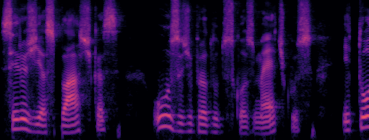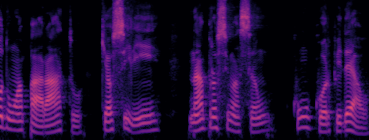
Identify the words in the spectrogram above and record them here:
cirurgias plásticas, uso de produtos cosméticos e todo um aparato que auxilie na aproximação com o corpo ideal.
